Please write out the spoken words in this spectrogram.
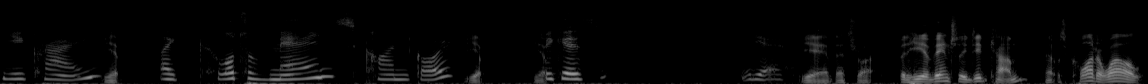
Ukraine, Yep. like lots of mans can't go. Yep, yep. Because, yeah, Yeah, that's right. But he eventually did come. and It was quite a while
